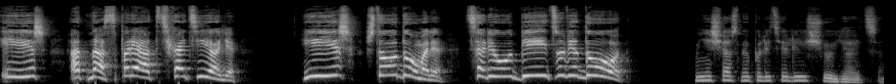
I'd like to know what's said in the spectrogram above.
Ишь, от нас спрятать хотели! Ишь, что удумали? Цареубийцу ведут!» В несчастную полетели еще яйца.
